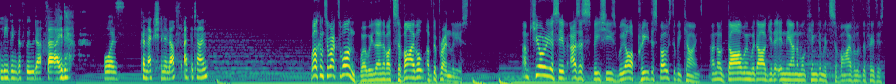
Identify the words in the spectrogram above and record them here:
leaving the food outside was connection enough at the time. Welcome to Act 1, where we learn about survival of the friendliest. I'm curious if, as a species, we are predisposed to be kind. I know Darwin would argue that in the animal kingdom it's survival of the fittest.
